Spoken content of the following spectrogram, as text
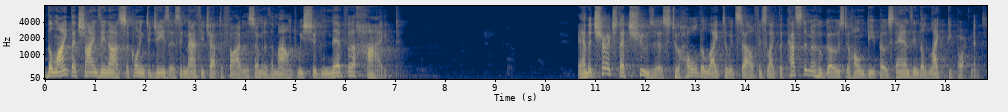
the light that shines in us, according to Jesus in Matthew chapter 5 in the Sermon of the Mount, we should never hide. And the church that chooses to hold the light to itself is like the customer who goes to Home Depot, stands in the light department.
